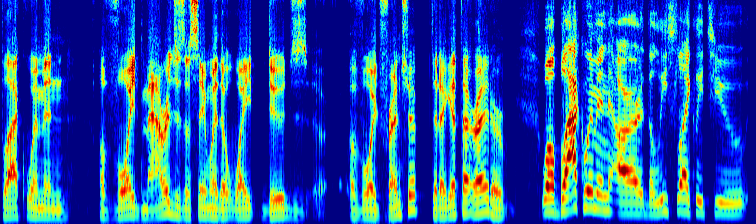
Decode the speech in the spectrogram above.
black women avoid marriage is the same way that white dudes avoid friendship. Did I get that right? Or Well, black women are the least likely to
